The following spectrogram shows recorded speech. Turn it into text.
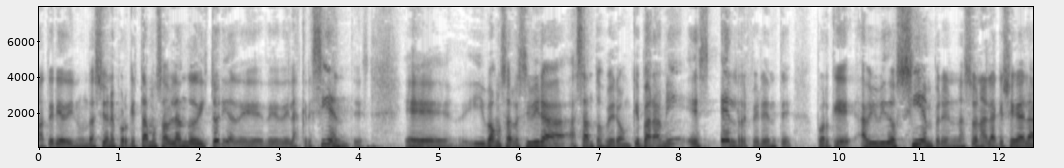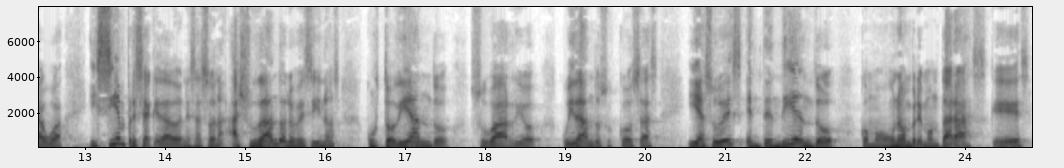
materia de inundaciones porque estamos hablando de historia de, de- las crecientes. Eh, y vamos a recibir a, a Santos Verón, que para mí es el referente porque ha vivido siempre en una zona a la que llega el agua y siempre se ha quedado en esa zona, ayudando a los vecinos, custodiando su barrio, cuidando sus cosas y a su vez entendiendo como un hombre montaraz que es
